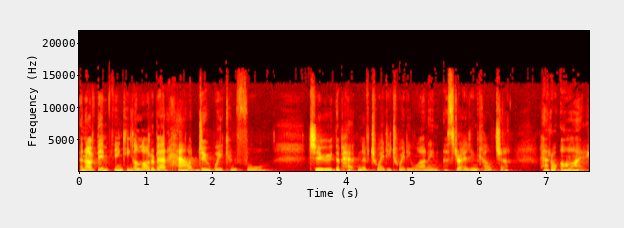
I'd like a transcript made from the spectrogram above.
And I've been thinking a lot about how do we conform to the pattern of 2021 in Australian culture? How do I?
